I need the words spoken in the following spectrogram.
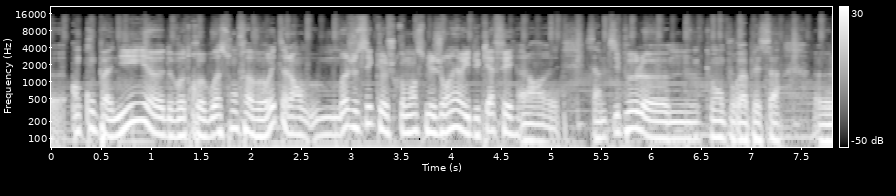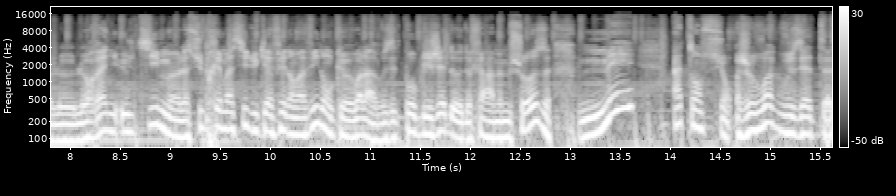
euh, en compagnie euh, de votre boisson favorite. Alors moi je sais que je commence mes journées avec du café. Alors euh, c'est un petit peu le hum, comment on pourrait appeler ça le, règne ultime, la suprématie du café dans ma vie. Donc voilà, vous n'êtes pas obligé de, faire la même chose. Mais attention, je vois que vous êtes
